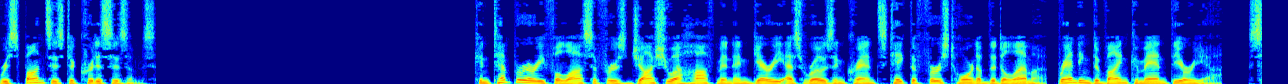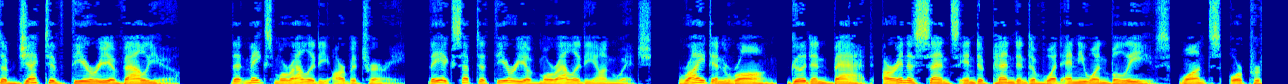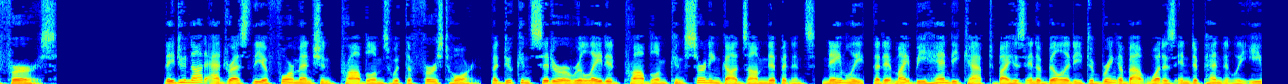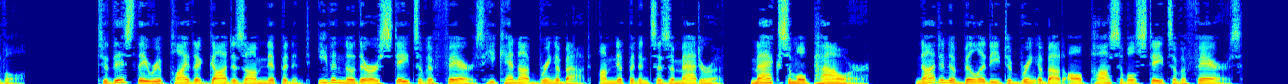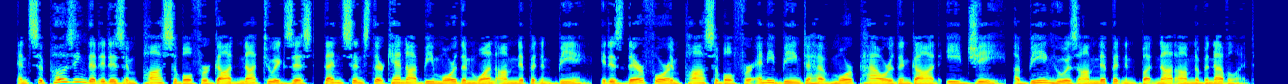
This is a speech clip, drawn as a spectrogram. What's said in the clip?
Responses to criticisms Contemporary philosophers Joshua Hoffman and Gary S. Rosenkrantz take the first horn of the dilemma, branding divine command theory a subjective theory of value that makes morality arbitrary. They accept a theory of morality on which right and wrong, good and bad, are in a sense independent of what anyone believes, wants, or prefers. They do not address the aforementioned problems with the first horn, but do consider a related problem concerning God's omnipotence, namely, that it might be handicapped by his inability to bring about what is independently evil. To this they reply that God is omnipotent, even though there are states of affairs he cannot bring about. Omnipotence is a matter of maximal power, not an ability to bring about all possible states of affairs. And supposing that it is impossible for God not to exist, then since there cannot be more than one omnipotent being, it is therefore impossible for any being to have more power than God e.g., a being who is omnipotent but not omnibenevolent.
